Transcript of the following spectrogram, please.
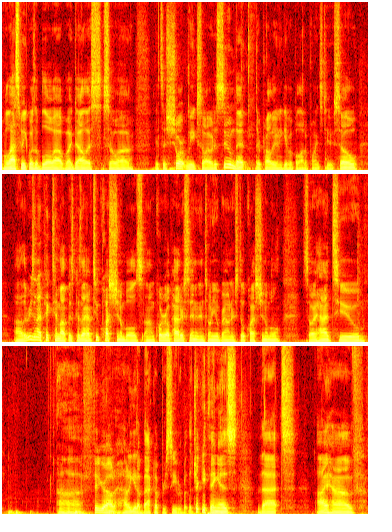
Well, last week was a blowout by Dallas, so uh, it's a short week. So I would assume that they're probably going to give up a lot of points too. So uh, the reason I picked him up is because I have two questionables. Um, Cordarrelle Patterson and Antonio Brown are still questionable, so I had to uh, figure out how to get a backup receiver. But the tricky thing is that I have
